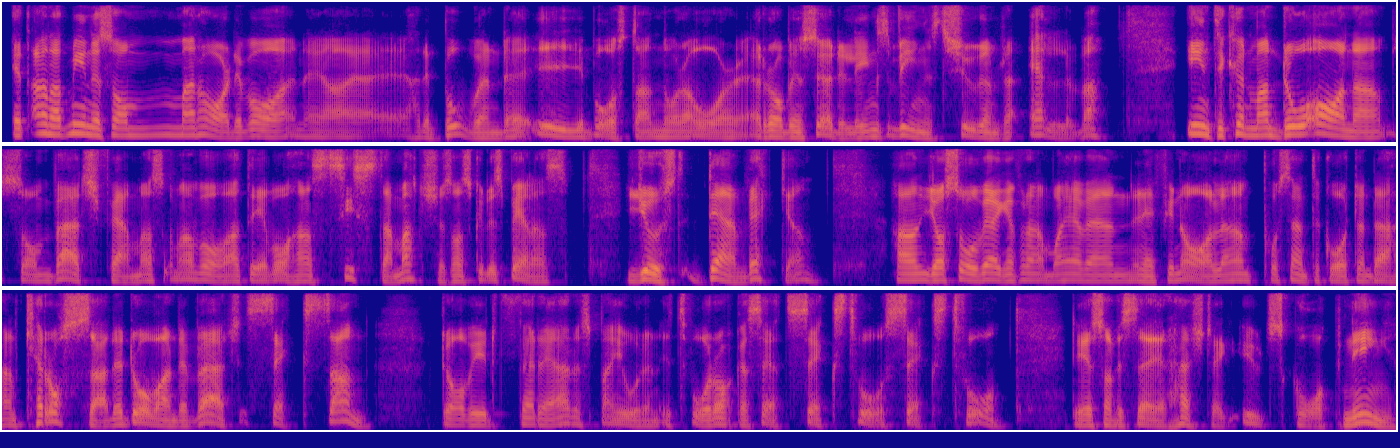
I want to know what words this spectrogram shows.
Ett annat minne som man har det var när jag eh, hade boende i Båstad några år, Robin Söderlings vinst 2011. Inte kunde man då ana som världsfemma som han var att det var hans sista matcher som skulle spelas just den veckan. Han, jag såg vägen fram och även finalen på centerkorten där han krossade dåvarande världssexan David Ferrer, spanjoren, i två raka set. 6-2, 6-2. Det är som vi säger hashtag utskåpning.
